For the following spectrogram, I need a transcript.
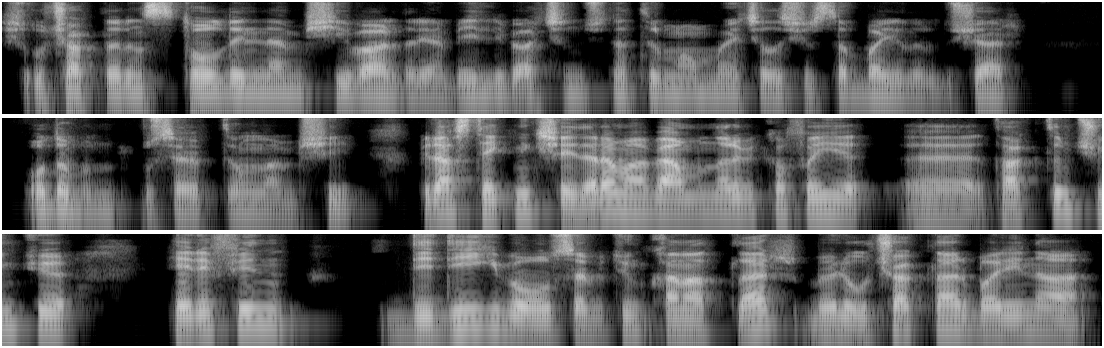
İşte uçakların stall denilen bir şey vardır. Yani belli bir açının üstüne tırmanmaya çalışırsa bayılır düşer. O da bu, bu sebepten olan bir şey. Biraz teknik şeyler ama ben bunlara bir kafayı e, taktım. Çünkü herifin dediği gibi olsa bütün kanatlar böyle uçaklar balina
